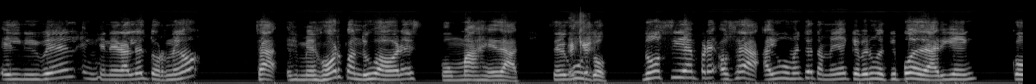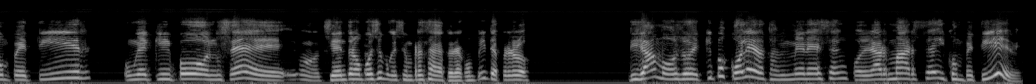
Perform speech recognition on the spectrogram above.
el nivel en general del torneo, o sea, es mejor cuando hay jugadores con más edad. Segundo, no siempre, o sea, hay un momento que también hay que ver un equipo de Darien competir, un equipo, no sé, bueno, accidente no puede ser porque siempre esa categoría compite, pero lo- digamos, los equipos coleros también merecen poder armarse y competir.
